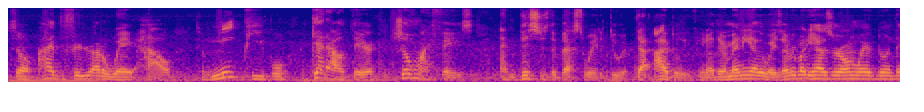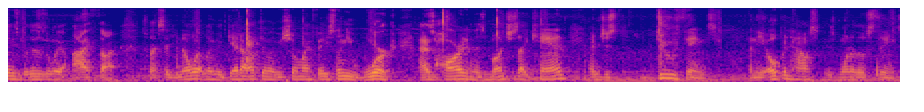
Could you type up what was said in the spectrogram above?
So I had to figure out a way how to meet people, get out there, show my face, and this is the best way to do it, that I believe. You know, there are many other ways. Everybody has their own way of doing things, but this is the way I thought. So I said, you know what? Let me get out there, let me show my face, let me work as hard and as much as I can, and just do things. And the open house is one of those things.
